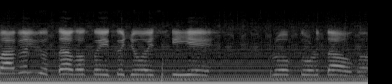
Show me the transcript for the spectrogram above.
पागल ही होता होगा कोई कोई जो इसकी ये क्रॉप तोड़ता होगा।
